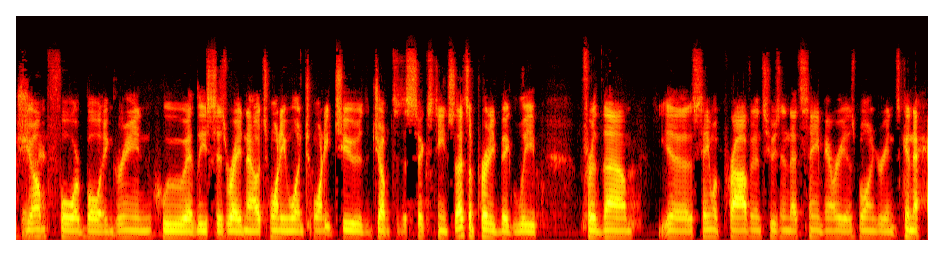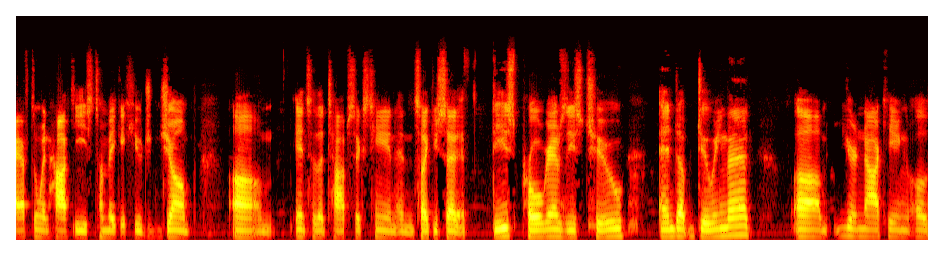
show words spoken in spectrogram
jump for Bowling Green, who at least is right now 21-22, the jump to the 16. So that's a pretty big leap for them. Yeah, same with Providence, who's in that same area as Bowling Green. It's going to have to win Hockey East to make a huge jump um, into the top 16. And it's like you said, if these programs, these two, end up doing that, um, you're knocking a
